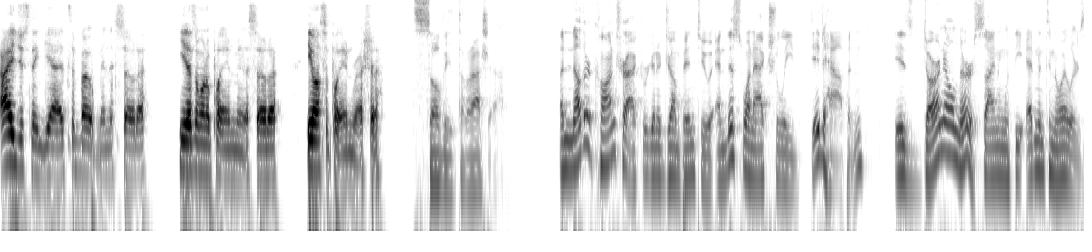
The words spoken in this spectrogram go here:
I just think yeah, it's about Minnesota. He doesn't want to play in Minnesota. He wants to play in Russia. Soviet Russia. Another contract we're going to jump into, and this one actually did happen, is Darnell Nurse signing with the Edmonton Oilers.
